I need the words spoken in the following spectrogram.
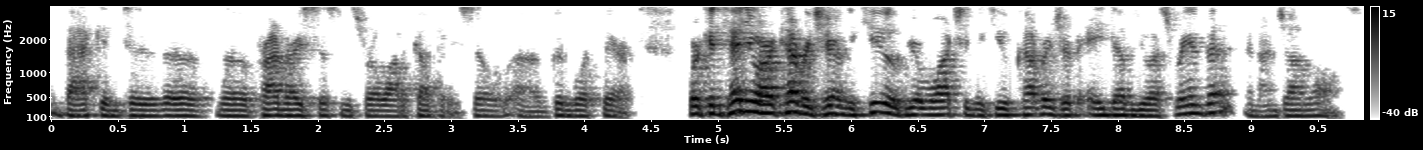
back into the, the primary systems for a lot of companies. So uh, good work there. We're continuing our coverage here in the Cube. You're watching the Cube coverage of AWS reInvent, and I'm John Walls.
